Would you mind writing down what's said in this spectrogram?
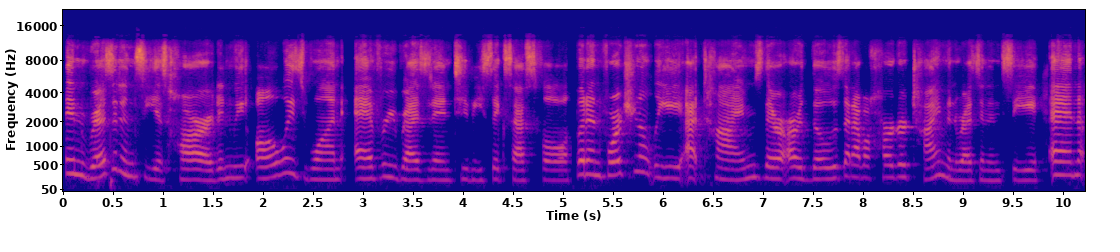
And residency is hard, and we always want every resident to be successful. But unfortunately, at times, there are those that have a harder time in residency. And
